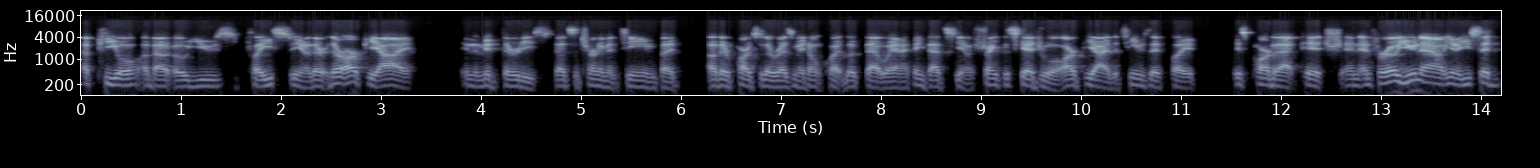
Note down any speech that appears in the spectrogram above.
appeal about OU's place. You know, their their RPI in the mid 30s. That's the tournament team, but other parts of their resume don't quite look that way. And I think that's, you know, strength of schedule, RPI, the teams they've played is part of that pitch. And and for OU now, you know, you said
